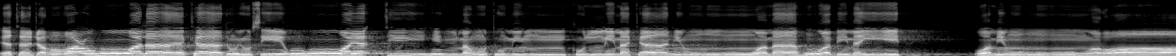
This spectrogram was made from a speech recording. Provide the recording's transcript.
يتجرعه ولا يكاد يسيغه ويأتيه الموت من كل مكان وما هو بميت ومن ورائه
